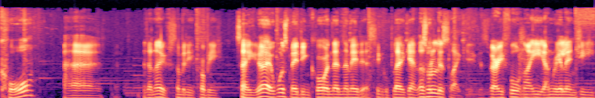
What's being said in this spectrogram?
Core. I don't know. Somebody probably say, "Yeah, it was made in Core," and then they made it a single player game. That's what it looks like. It's very Fortnite, Unreal Engine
